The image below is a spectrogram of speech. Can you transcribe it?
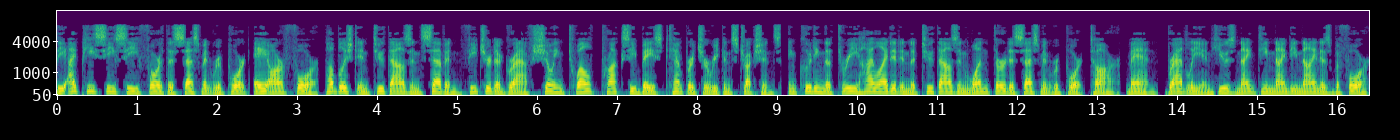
The IPCC Fourth Assessment Report AR4 published in 2007 featured a graph showing 12 proxy-based temperature reconstructions, including the three highlighted in the 2001 Third Assessment Report TAR, Mann, Bradley and Hughes 1999 as before,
